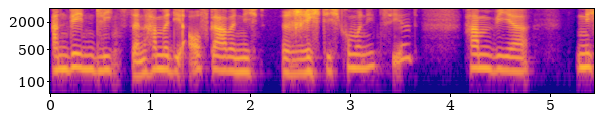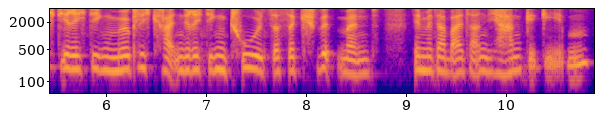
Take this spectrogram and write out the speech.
an wen liegt es denn? Haben wir die Aufgabe nicht richtig kommuniziert? Haben wir nicht die richtigen Möglichkeiten, die richtigen Tools, das Equipment den Mitarbeitern an die Hand gegeben?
